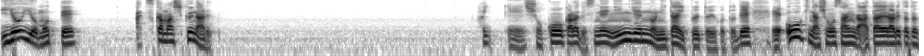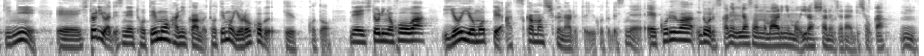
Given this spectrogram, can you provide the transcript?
いよいよもって厚かましくなる。はい。えー、初行からですね、人間の2タイプということで、えー、大きな賞賛が与えられたときに、えー、一人はですね、とてもはにかむ、とても喜ぶということ。で、一人の方はいよいよもって厚かましくなるということですね。えー、これはどうですかね？皆さんの周りにもいらっしゃるんじゃないでしょうか？うん。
